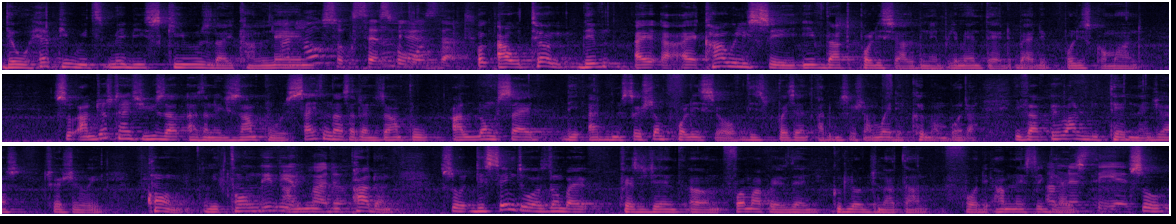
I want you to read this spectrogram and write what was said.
they will help you with maybe skills that you can learn. And how successful Okay. was that? I will tell you, I, I I can't really say if that policy has been implemented by the police command. So I'm just trying to use that as an example, citing that as an example alongside the administration policy of this present administration where they came on board. If I've ever looted Nigeria's treasury, come, return, Give you and you'll pardon. So the same thing was done by President, um, former President Goodluck Jonathan for the amnesty guys. Amnesty, yes. So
